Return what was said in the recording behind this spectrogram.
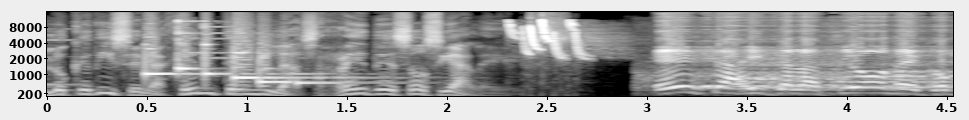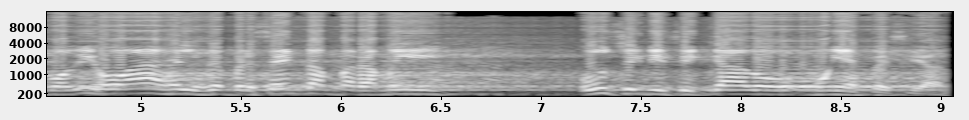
Lo que dice la gente en las redes sociales. Esas instalaciones, como dijo Ángel, representan para mí un significado muy especial.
